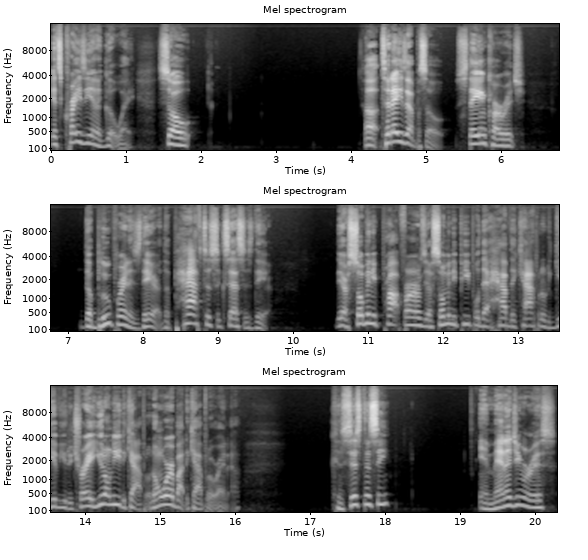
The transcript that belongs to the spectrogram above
it's crazy in a good way. So uh today's episode, stay encouraged. The blueprint is there. The path to success is there. There are so many prop firms, there are so many people that have the capital to give you the trade. You don't need the capital. Don't worry about the capital right now. Consistency in managing risk,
